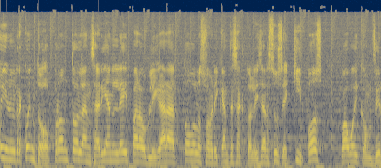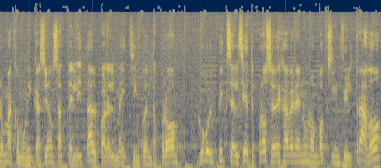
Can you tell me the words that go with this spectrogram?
Hoy en el recuento, pronto lanzarían ley para obligar a todos los fabricantes a actualizar sus equipos. Huawei confirma comunicación satelital para el Mate 50 Pro. Google Pixel 7 Pro se deja ver en un unboxing filtrado.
